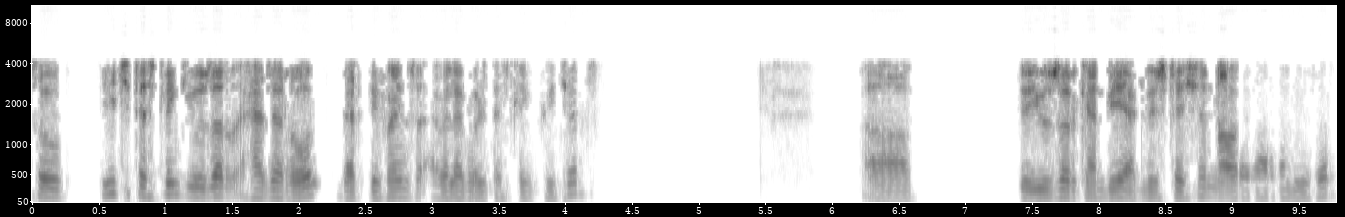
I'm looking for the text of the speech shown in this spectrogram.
So each TestLink user has a role that defines available TestLink features. Uh, the user can be administration or a normal user.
